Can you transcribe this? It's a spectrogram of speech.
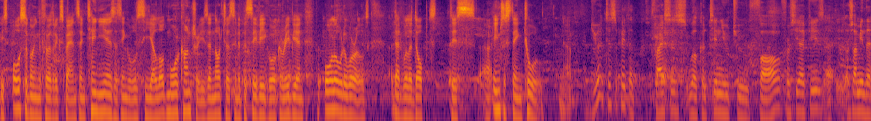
is also going to further expand. So in 10 years, I think we will see a lot more countries, and not just in the Pacific or Caribbean, but all over the world, that will adopt this uh, interesting tool. Yeah. Do you anticipate that prices will continue to fall for CIPs? Uh, so I mean the,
